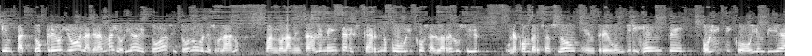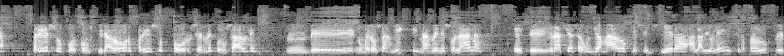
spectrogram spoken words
impactó, creo yo, a la gran mayoría de todas y todos los venezolanos, cuando lamentablemente al escarnio público salió a relucir una conversación entre un dirigente político hoy en día preso por conspirador, preso por ser responsable mm, de numerosas víctimas venezolanas, este, gracias a un llamado que se hiciera a la violencia por, eh,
